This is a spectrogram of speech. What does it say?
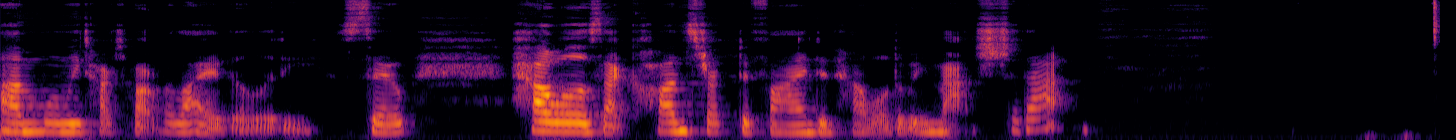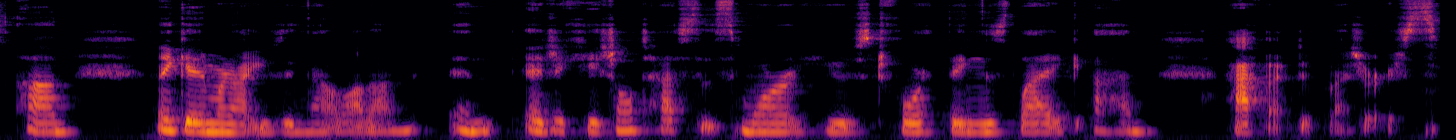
um, when we talked about reliability. So how well is that construct defined and how well do we match to that? Um, again, we're not using that a lot on in educational tests. It's more used for things like um, affective measures.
